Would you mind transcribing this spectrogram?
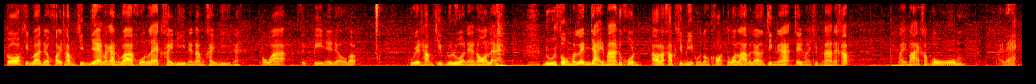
ก็คิดว่าเดี๋ยวค่อยทำคลิปแยกแล้วกันว่าคนแรกใครดีแนะนำใครดีนะ เพราะว่า 10 ปีนี้เดี๋ยวแบบกูได้ทำคลิปรัวๆแน่นอนแหละ ดูทรงมันเล่นใหญ่มากทุกคน เอาละครับคลิปนี้ผมต้องขอตัวลาไปแล้วจริงๆนะฮะ เจอกันใหม่คลิปหน้านะครับบายบายครับผม ไปแล้ว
